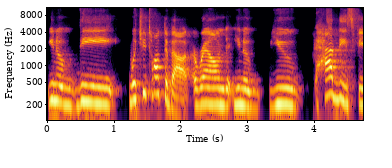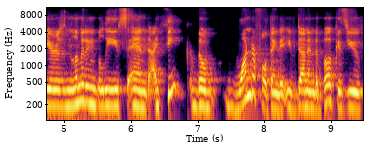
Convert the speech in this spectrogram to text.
you know, the, what you talked about around, you know, you had these fears and limiting beliefs. And I think the wonderful thing that you've done in the book is you've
